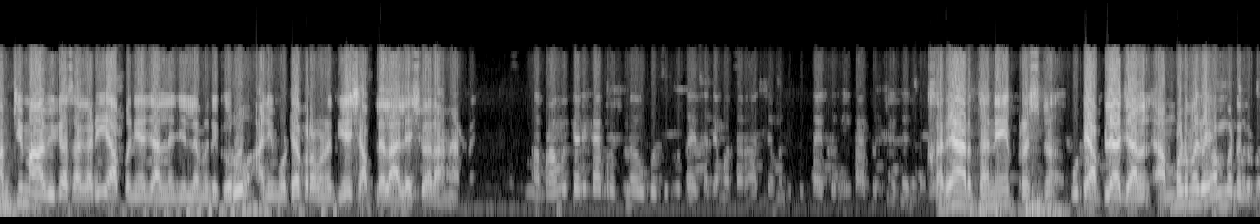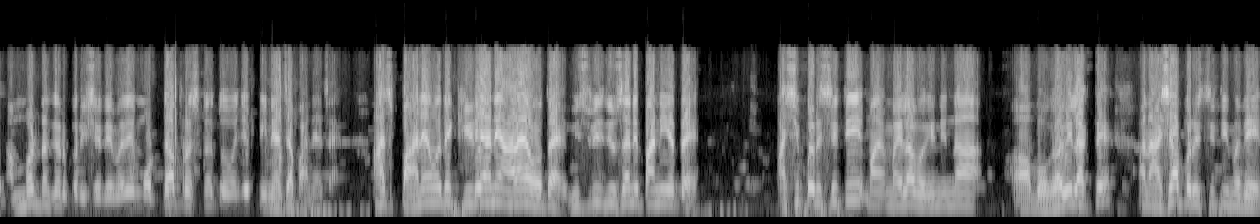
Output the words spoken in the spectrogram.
आमची महाविकास आघाडी आपण या जालना जिल्ह्यामध्ये करू आणि मोठ्या प्रमाणात यश आपल्याला आल्याशिवाय राहणार नाही. प्रामुख्याने काय प्रश्न उपस्थित होत आहे सध्या मतदार काय प्रश्न? खऱ्या अर्थाने प्रश्न कुठे? आपल्या जाल अंबडमध्ये? अंबडनगर परिषदेमध्ये मोठा प्रश्न तो म्हणजे पिण्याच्या पाण्याचा आहे. आज पाण्यामध्ये किडे आणि आळ्या होत आहे. वीस वीस दिवसांनी पाणी येत आहे. अशी परिस्थिती महिला भगिनींना भोगावी लागते. आणि अशा परिस्थितीमध्ये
